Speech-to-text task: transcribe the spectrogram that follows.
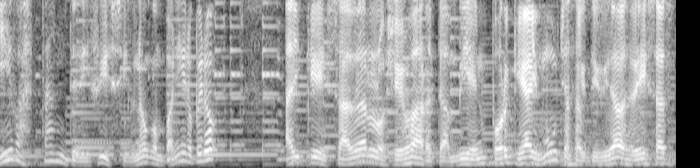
Y es bastante difícil, ¿no, compañero? Pero hay que saberlo llevar también, porque hay muchas actividades de esas,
